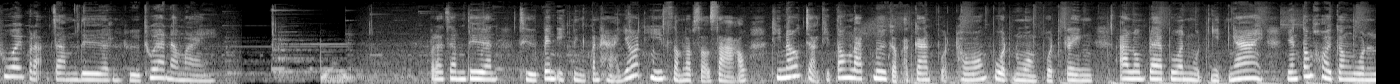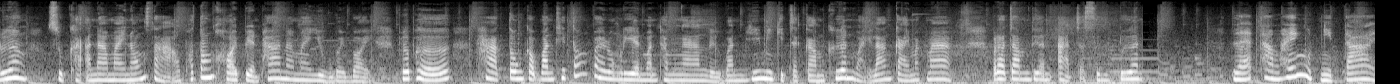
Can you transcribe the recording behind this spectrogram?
ถ้วยประจำเดือนหรือถ้วยอนามัย ประจำเดือนถือเป็นอีกหนึ่งปัญหายอดฮิตสำหรับสาวๆ ที่นอกจากที่ต้องรับมือกับอาการปวดท้อง ปวดหน่วง ปวดเกร็ง อารมณ์แปรปรวนหงุดหงิดง่าย ยังต้องคอยกังวลเรื่องสุขอนามัยน้องสาว เพราะต้องคอยเปลี่ยนผ้าอนามัยอยู่บ่อยๆ เพอๆหากตรงกับวันที่ต้องไปโรงเรียนวันทำงาน หรือวันที่มีกิจกรรมเคลื่อนไหวร่างกายมากๆ ประจำเดือนอาจจะซึมเปื้อน และทำให้หงุดหงิดได้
